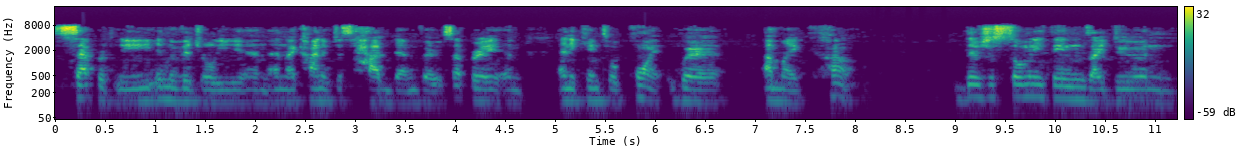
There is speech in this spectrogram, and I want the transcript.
separately, individually, and, and I kind of just had them very separate. And, and it came to a point where I'm like, huh, there's just so many things I do in,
